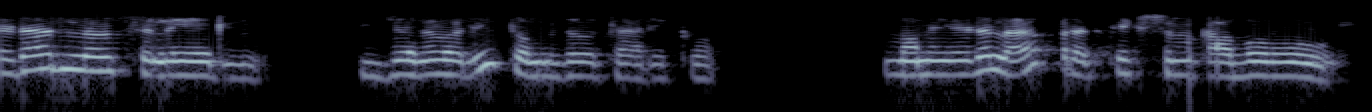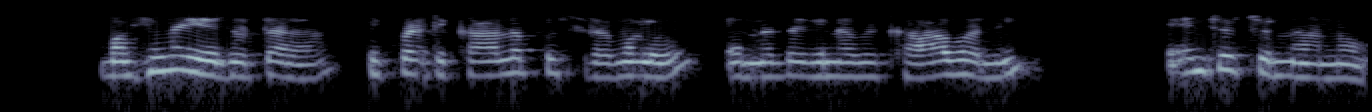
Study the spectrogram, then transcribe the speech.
ఎడారిలో సెలయర్లు. జనవరి తొమ్మిదవ తారీఖు. మన ఎడల ప్రత్యక్షం కాబోవు. మహిమ ఎదుట ఇప్పటి కాలపు శ్రమలు ఎన్నదగినవి కావని ఎంచుచున్నాను.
